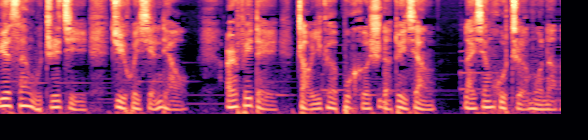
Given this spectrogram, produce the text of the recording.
约三五知己聚会闲聊，而非得找一个不合适的对象来相互折磨呢？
